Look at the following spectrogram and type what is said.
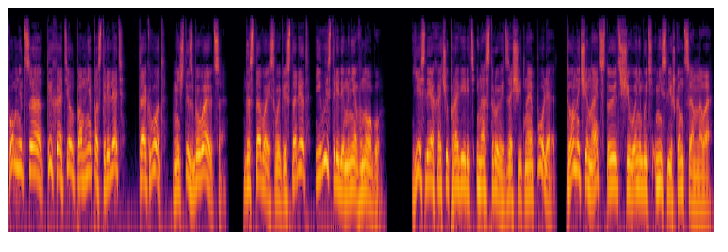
Помнится, ты хотел по мне пострелять? Так вот, мечты сбываются. Доставай свой пистолет и выстрели мне в ногу. Если я хочу проверить и настроить защитное поле, то начинать стоит с чего-нибудь не слишком ценного.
